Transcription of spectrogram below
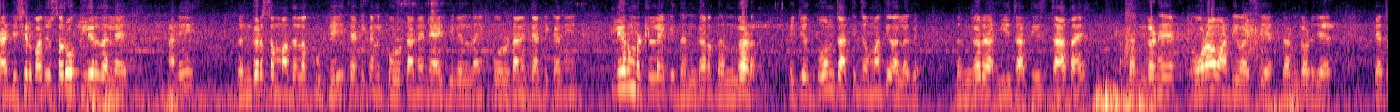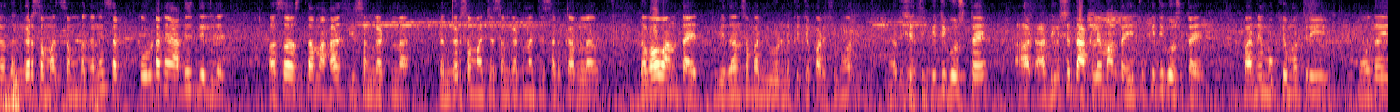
कायदेशीर बाजू सर्व क्लिअर झाल्या आहेत. आणि धनगर समाजाला कुठेही त्या ठिकाणी कोर्टाने न्याय दिलेला नाही. कोर्टाने त्या ठिकाणी क्लिअर म्हटलं आहे की धनगर धनगड हे जे दोन जाती जमाती अलग आहेत. धनगर ही जाती जात आहे. धनगड हे ओराम आदिवासी आहेत. धनगड जे आहेत त्याचा धनगर समाज संबंधाने सर कोर्टाने आदेश दिलेले आहेत. असं असताना हा ही संघटना धनगर समाजच्या संघटना जे सरकारला दबाव आणतायत विधानसभा निवडणुकीच्या पार्श्वभूमीवर अतिशय चुकीची गोष्ट आहे. आ- आदिवासी दाखले मागता ही चुकीची गोष्ट आहे. माननीय मुख्यमंत्री महोदय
